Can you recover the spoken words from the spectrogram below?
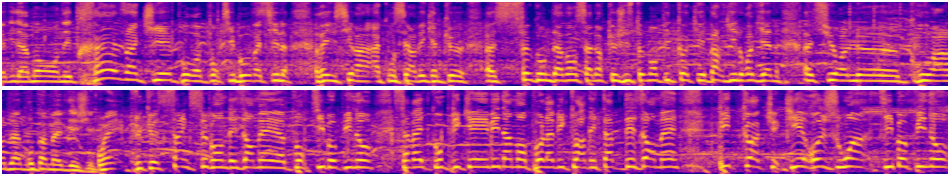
Évidemment, on est très inquiet pour, pour Thibaut. Va-t-il réussir à, à conserver quelques secondes d'avance alors que justement Pitcock et Barguil reviennent sur le coureur de la groupe FDJ Ouais, plus que 5 secondes désormais pour Thibaut Pinot. Ça va être compliqué évidemment pour la victoire d'étape. Désormais, Pitcock qui rejoint Thibaut Pinot,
